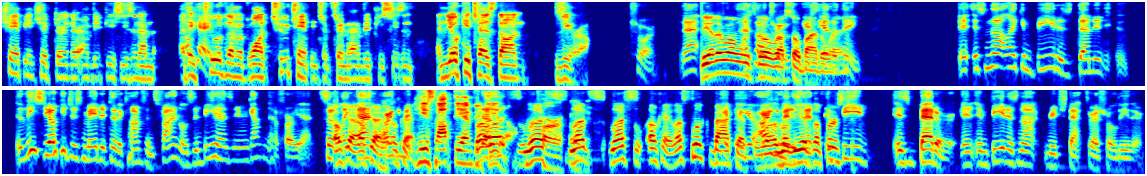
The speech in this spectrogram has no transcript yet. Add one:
championship during their MVP season, and I think okay. two of them have won two championships during their MVP season, and Jokic has done zero. Sure, that the other one was Bill Russell, Here's by the, the way. Thing. It's not like Embiid has done it at least Jokic just made it to the conference finals, and Embiid hasn't even gotten that far yet. So okay, like that okay, argument, okay. he's not the MVP. let's let's, let's let's okay, let's look back at your the, argument the, is the, first. Embiid is better, and Embiid has not reached that threshold either.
